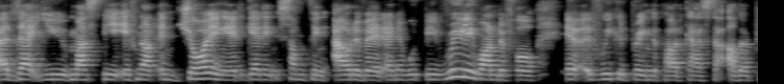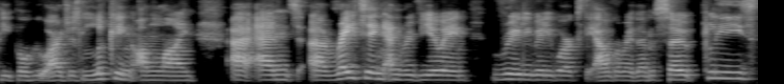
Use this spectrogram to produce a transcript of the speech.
uh, that you must be, if not enjoying it, getting something out of it. And it would be really wonderful if, if we could bring the podcast to other people who are just looking online uh, and uh, rating and reviewing really, really works the algorithm. So please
